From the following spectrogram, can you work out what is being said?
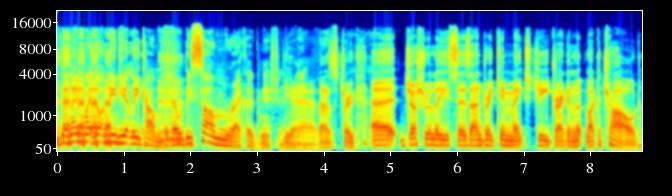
the name might not immediately come, but there would be some recognition. Yeah, that's true. Uh, Uh, Joshua Lee says Andre Kim makes G Dragon look like a child.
